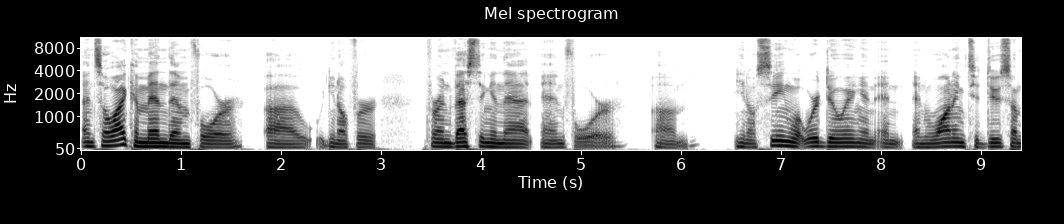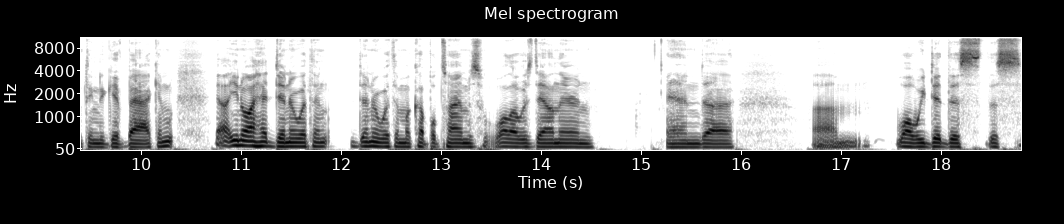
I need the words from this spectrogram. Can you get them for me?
and so I commend them for, uh, you know, for, for investing in that and for um, you know, seeing what we're doing and, and, and wanting to do something to give back. And, uh, you know, I had dinner with him, dinner with him a couple times while I was down there. And, and, uh, um, while we did this, this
